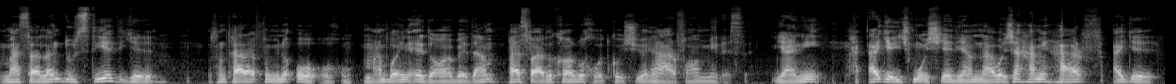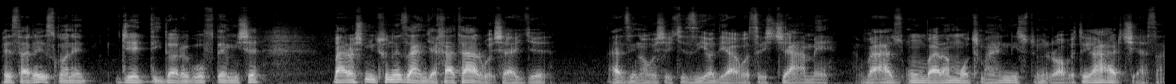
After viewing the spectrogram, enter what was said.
مثلا دوستیه دیگه. مثلا طرف می‌بینه اوه اوه او من با این ادامه بدم پس فردا کار به خودکشی و این حرف هم می‌رسه. یعنی اگه هیچ مشکلی هم نباشه همین حرف اگه پسره اسکنه جدی داره گفته میشه براش می‌تونه زنگ خطر باشه. اگه از اینا باشه که زیادی حواسش جمعه و از اون مطمئن نیست تو این رابطه یا هرچی هستن.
